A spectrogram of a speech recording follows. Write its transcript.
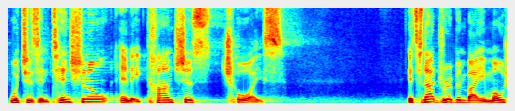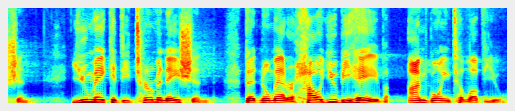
which is intentional and a conscious choice. It's not driven by emotion. you make a determination that no matter how you behave, I'm going to love you.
